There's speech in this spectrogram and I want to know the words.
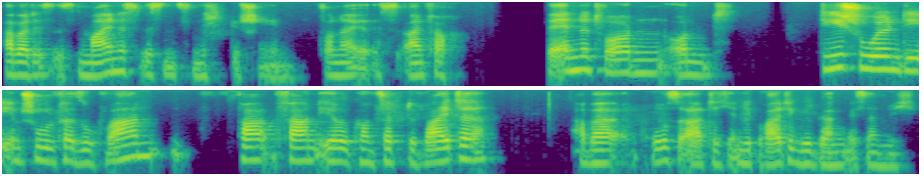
Aber das ist meines Wissens nicht geschehen, sondern er ist einfach beendet worden und die Schulen, die im Schulversuch waren, fahren ihre Konzepte weiter, aber großartig in die Breite gegangen ist er nicht.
